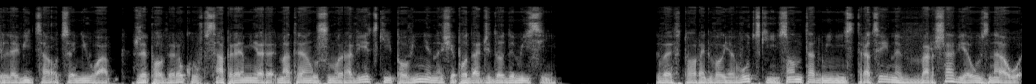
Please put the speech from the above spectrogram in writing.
Lewica oceniła, że po wyroku wsa premier Mateusz Morawiecki powinien się podać do dymisji. We wtorek Wojewódzki Sąd Administracyjny w Warszawie uznał,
